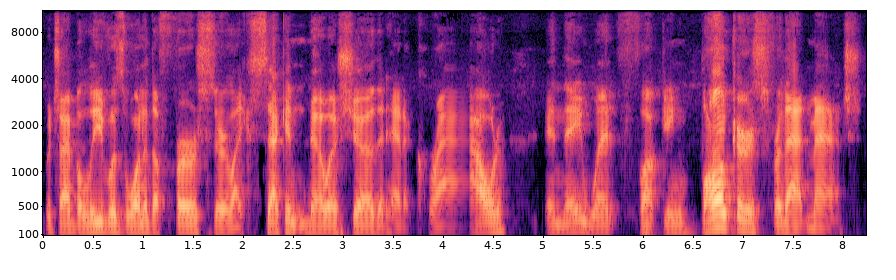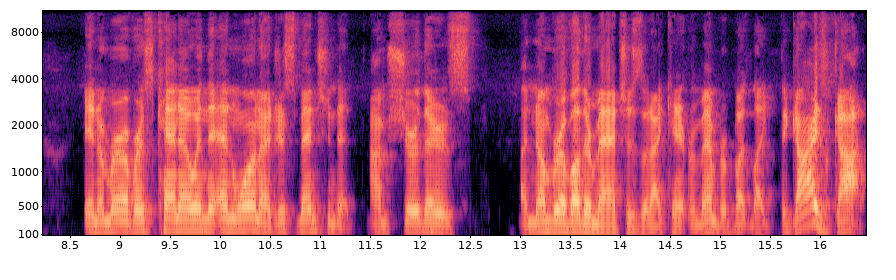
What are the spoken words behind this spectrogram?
which I believe was one of the first or like second Noah show that had a crowd, and they went fucking bonkers for that match. Inamura versus Kenoh in the N1. I just mentioned it. I'm sure there's a number of other matches that I can't remember, but like the guy's got it.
